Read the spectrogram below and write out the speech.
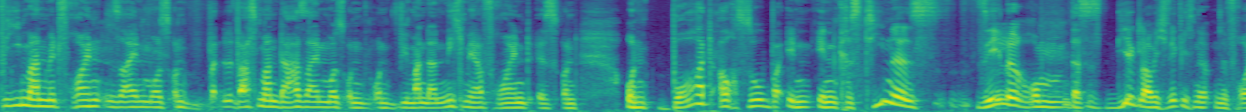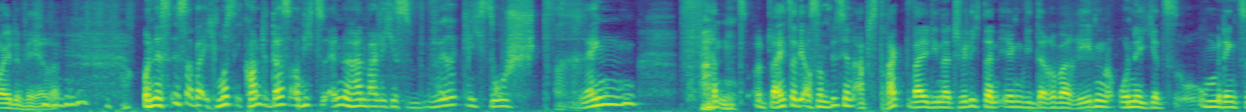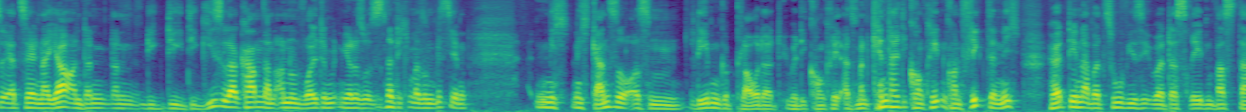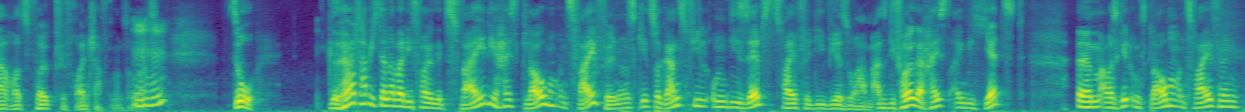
wie man mit Freunden sein muss und was man da sein muss und, und wie man dann nicht mehr Freund ist und, und bohrt auch so in, in Christines Seele rum, dass es dir, glaube ich, wirklich eine, eine Freude wäre. und es ist aber, ich muss, ich konnte das auch nicht zu Ende hören, weil ich es wirklich so streng fand und gleichzeitig auch so ein bisschen abstrakt, weil die natürlich dann irgendwie darüber reden, ohne jetzt unbedingt zu erzählen, na ja, und dann, dann die, die, die Gisela kam dann an und wollte mit mir oder so. Es ist natürlich immer so ein bisschen nicht, nicht ganz so aus dem Leben geplaudert über die konkreten, also man kennt halt die konkreten Konflikte nicht, hört denen aber zu, wie sie über das reden, was daraus folgt für Freundschaften und sowas. So. Gehört habe ich dann aber die Folge zwei, die heißt Glauben und Zweifeln. Und es geht so ganz viel um die Selbstzweifel, die wir so haben. Also die Folge heißt eigentlich jetzt, ähm, aber es geht ums Glauben und Zweifeln.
